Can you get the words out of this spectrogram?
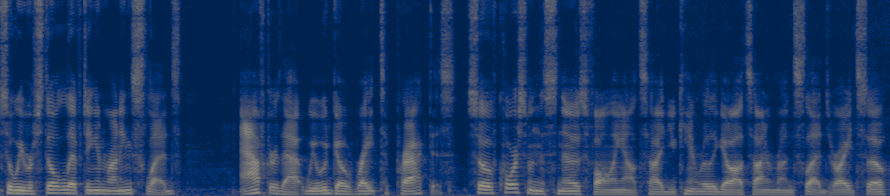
so we were still lifting and running sleds. After that, we would go right to practice. So of course, when the snow's falling outside, you can't really go outside and run sleds, right? So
